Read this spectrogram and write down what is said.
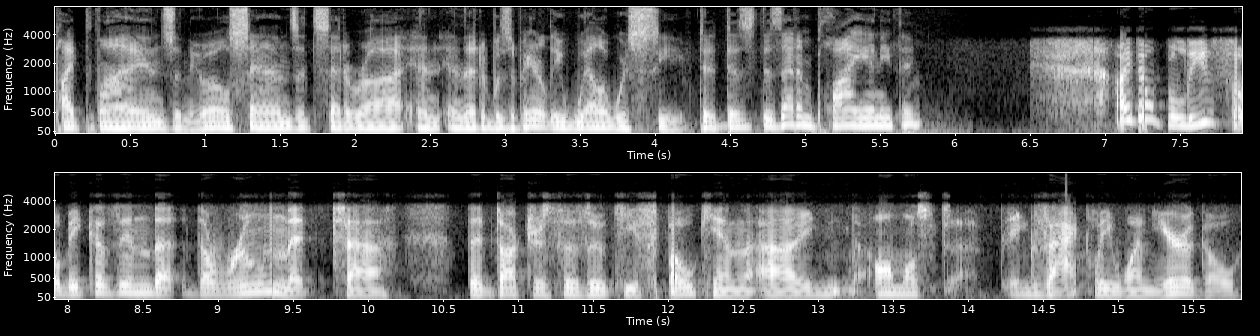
pipelines and the oil sands, et cetera, and, and that it was apparently well received? Does, does that imply anything? I don't believe so, because in the, the room that, uh, that Dr. Suzuki spoke in uh, almost exactly one year ago,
